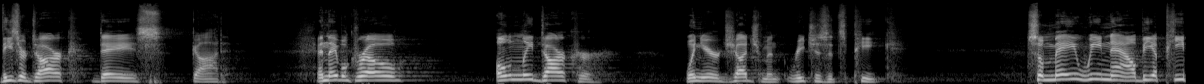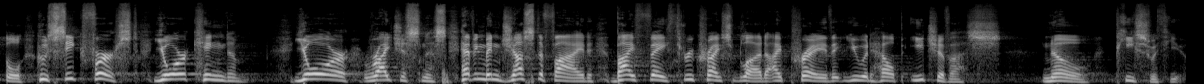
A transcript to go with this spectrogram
These are dark days, God, and they will grow only darker when your judgment reaches its peak. So may we now be a people who seek first your kingdom your righteousness, having been justified by faith through Christ's blood, I pray that you would help each of us know peace with you.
